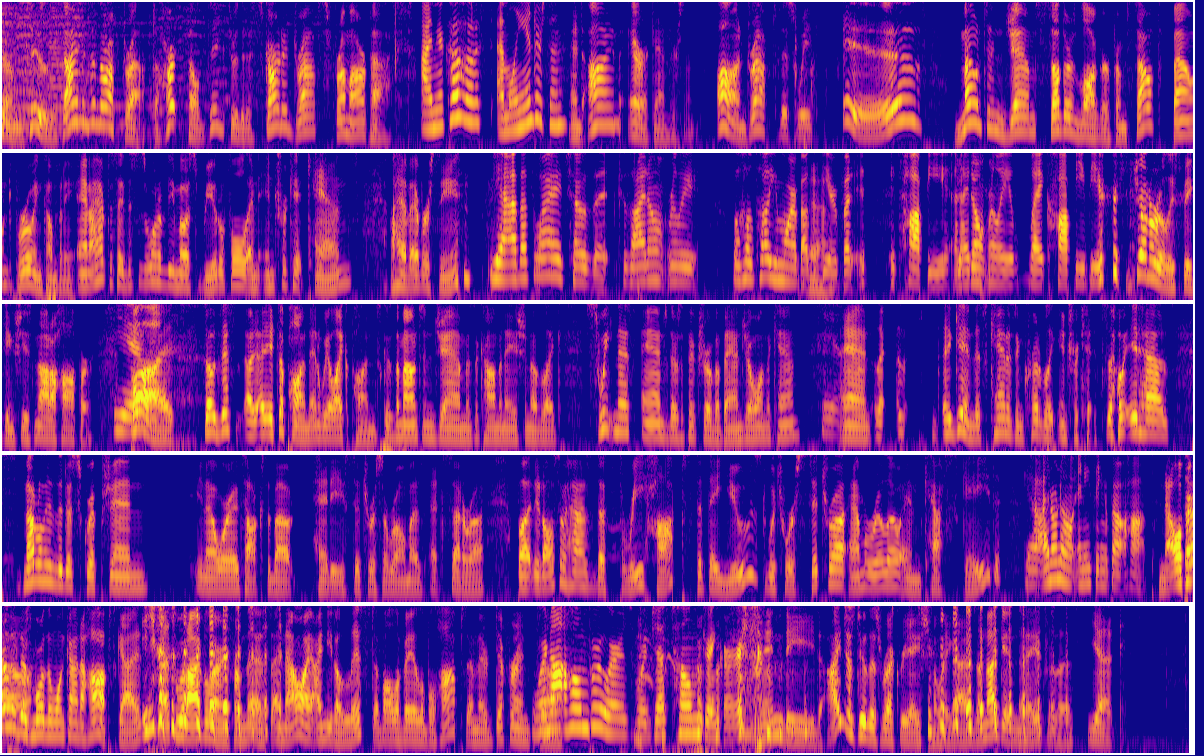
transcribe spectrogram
Welcome to Diamonds in the Rough Draft, a heartfelt dig through the discarded drafts from our past. I'm your co host, Emily Anderson. And I'm Eric Anderson. On draft this week is Mountain Jam Southern Lager from Southbound Brewing Company. And I have to say, this is one of the most beautiful and intricate cans I have ever seen. Yeah, that's why I chose it, because I don't really. Well, he'll tell you more about Yeah. the beer, but it's it's hoppy, and I don't really like hoppy beers. Generally speaking, she's not a hopper. Yeah. But so this uh, it's a pun, and we like puns because the Mountain Jam is a combination of like sweetness and there's a picture of a banjo on the can. Yeah. And like, uh, again, this can is incredibly intricate. So it has not only the description, you know, where it talks about heady citrus aromas, etc., but it also has the three hops that they used, which were Citra, Amarillo, and Cascade. yeah, I don't know anything about hops. Now, apparently, there's more than one kind of hops, guys. Yeah. That's what I've learned from this. And now I, I need a list of all available hops, and they're different. We're uh, not home brewers. We're just home drinkers. Indeed. I just do this recreationally, guys. I'm not getting paid for this yet.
